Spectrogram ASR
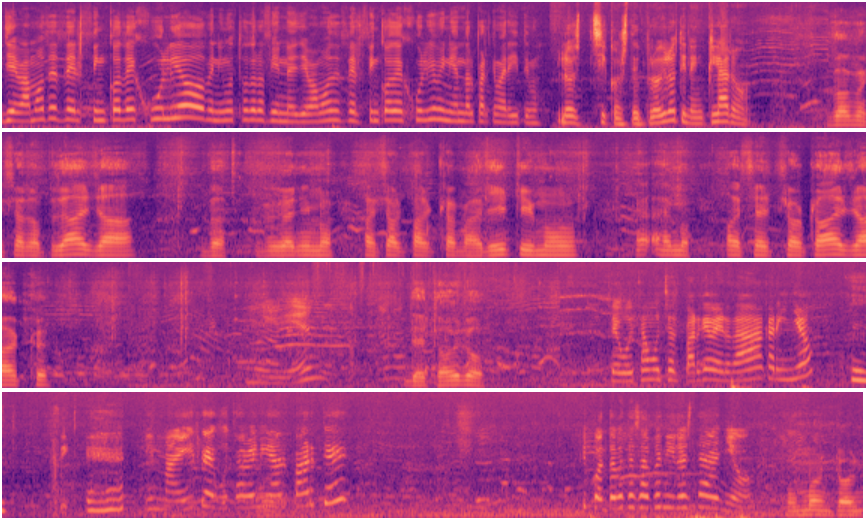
Llevamos desde el 5 de julio, venimos todos los viernes, llevamos desde el 5 de julio viniendo al Parque Marítimo. Los chicos de Proy lo tienen claro. Vamos a la playa, venimos al Parque Marítimo, hemos hecho kayak de todo. ¿Te gusta mucho el parque, verdad, cariño? Sí. sí. Ismaí, ¿te gusta venir al parque? ¿Y cuántas veces has venido este año? Un montón.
